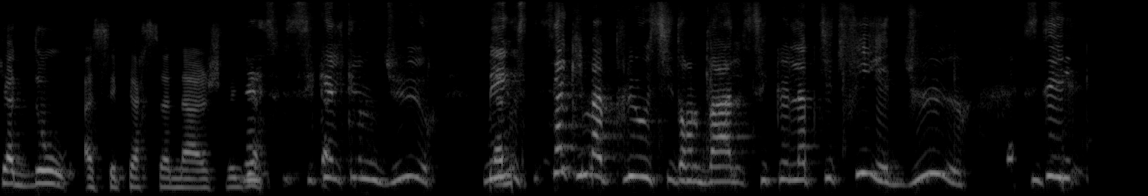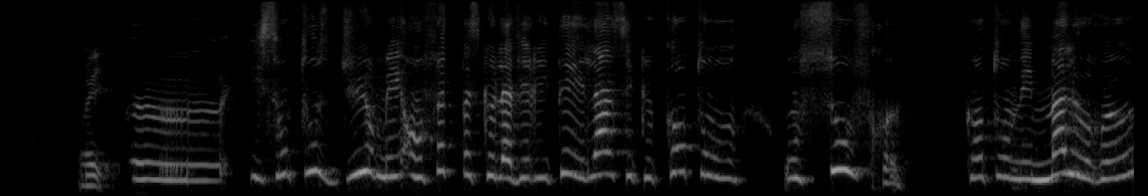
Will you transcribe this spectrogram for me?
cadeau à ces personnages. C'est quelqu'un de dur. Mais c'est ça qui m'a plu aussi dans le bal, c'est que la petite fille est dure. Oui. Euh, ils sont tous durs, mais en fait, parce que la vérité est là, c'est que quand on, on, souffre, quand on est malheureux,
